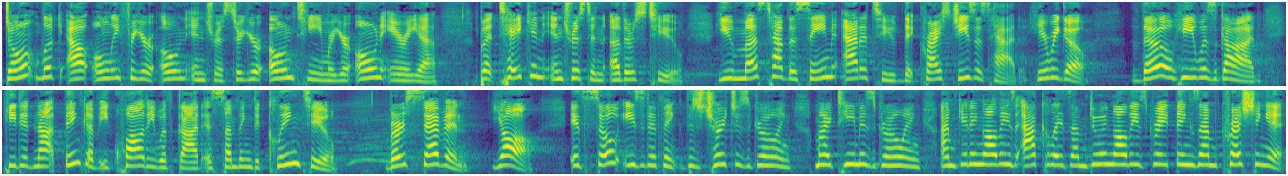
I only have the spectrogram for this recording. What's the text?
Don't look out only for your own interests or your own team or your own area but take an interest in others too. You must have the same attitude that Christ Jesus had. Here we go. Though he was God, he did not think of equality with God as something to cling to. Verse 7, y'all, it's so easy to think this church is growing, my team is growing, I'm getting all these accolades, I'm doing all these great things, I'm crushing it.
